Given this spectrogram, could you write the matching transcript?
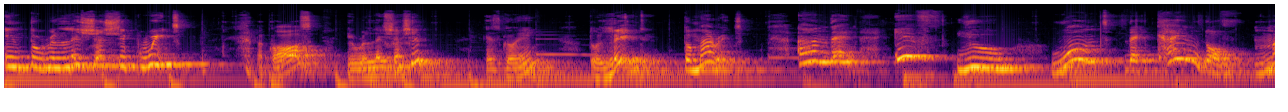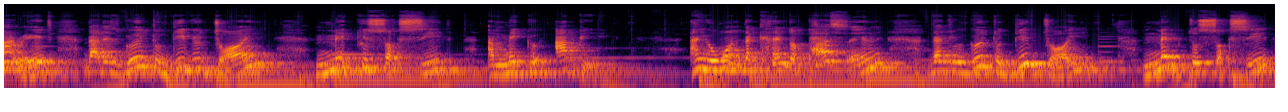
into relationship with. Because a relationship is going to lead to marriage. And then if you want the kind of marriage that is going to give you joy, make you succeed, and make you happy, and you want the kind of person that you're going to give joy, make to succeed,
